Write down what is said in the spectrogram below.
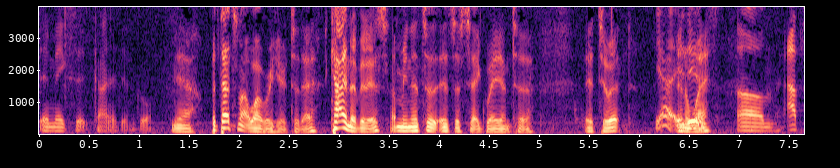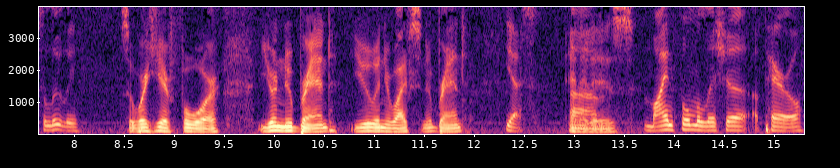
it makes it kind of difficult. yeah. But that's not why we're here today. Kind of, it is. I mean, it's a it's a segue into into it. Yeah, in it a way. is. Um, absolutely. So we're here for your new brand, you and your wife's new brand, Yes. and Um, it is Mindful Militia Apparel.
